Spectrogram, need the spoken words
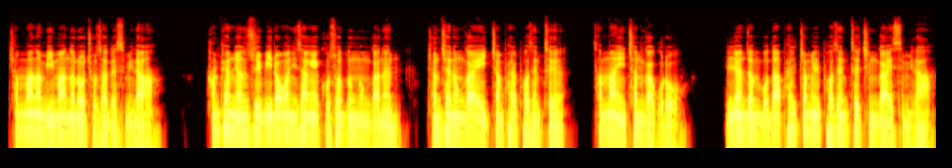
천만 원 미만으로 조사됐습니다. 한편 연수입 1억 원 이상의 고소득 농가는 전체 농가의 2.8% 3만 2천 가구로 1년 전보다 8.1% 증가했습니다.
